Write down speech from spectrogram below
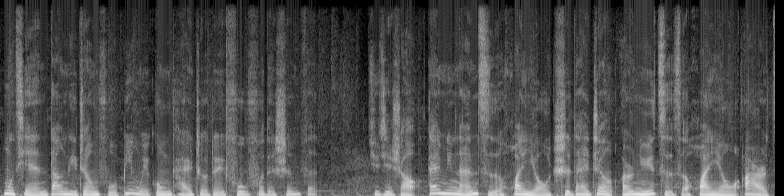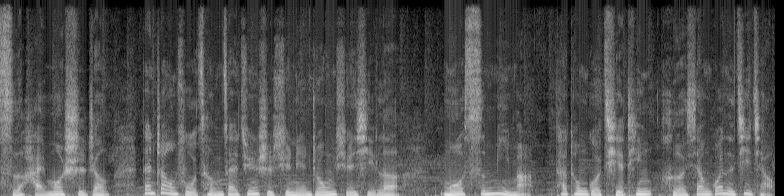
目前，当地政府并未公开这对夫妇的身份。据介绍，该名男子患有痴呆症，而女子则患有阿尔茨海默氏症，但丈夫曾在军事训练中学习了摩斯密码。他通过窃听和相关的技巧，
